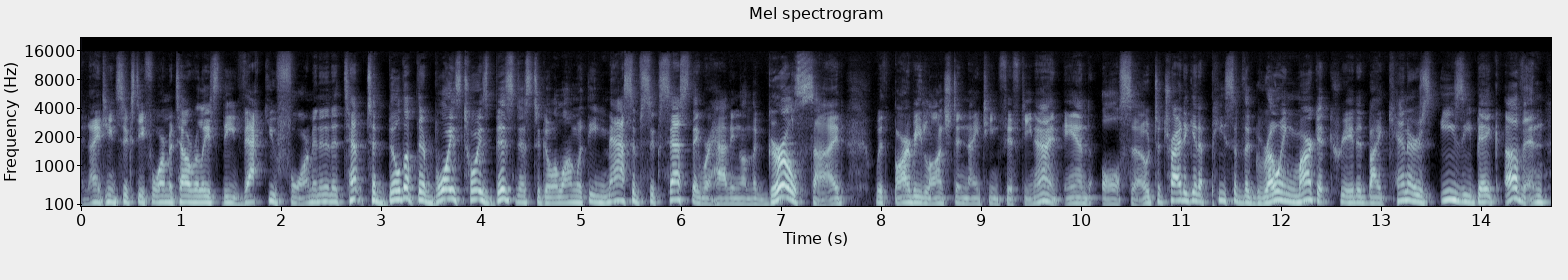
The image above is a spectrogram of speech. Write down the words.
In 1964, Mattel released the Vacuform in an attempt to build up their boys' toys business to go along with the massive success they were having on the girls' side, with Barbie launched in 1959, and also to try to get a piece of the growing market created by Kenner's Easy Bake Oven,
